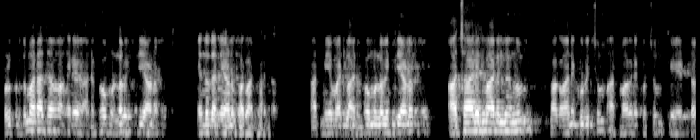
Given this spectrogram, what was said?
അപ്പോൾ കൃതുമഹാരാജാവ് അങ്ങനെ അനുഭവമുള്ള വ്യക്തിയാണ്. എന്ന് തന്നെയാണ് ഭഗവാൻ പറയുന്നത്. ആത്മീയമായിട്ടുള്ള അനുഭവമുള്ള വ്യക്തിയാണ്. ആചാര്യന്മാരിൽ നിന്നും ഭഗവാനെ കുറിച്ചും ആത്മാവിനെ കുറിച്ചും കേട്ട്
